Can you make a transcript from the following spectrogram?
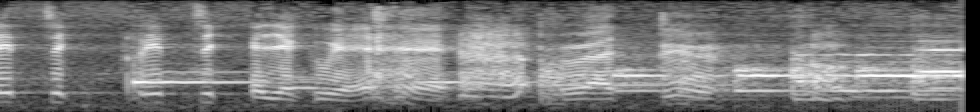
ricik ricik kayak gue. Waduh.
